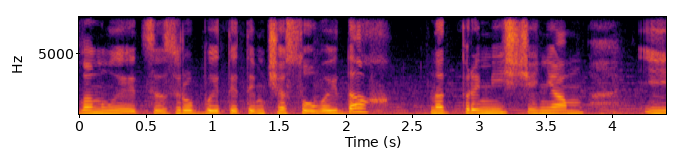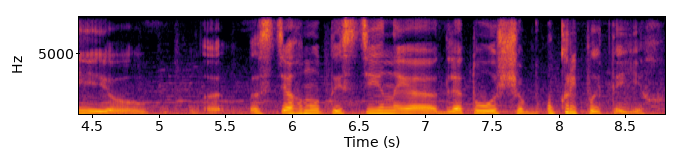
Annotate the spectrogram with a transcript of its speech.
Планується зробити тимчасовий дах над приміщенням і е, стягнути стіни для того, щоб укріпити їх.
